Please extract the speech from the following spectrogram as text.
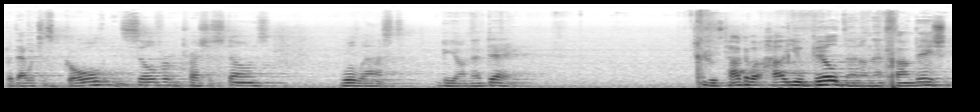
But that which is gold and silver and precious stones will last beyond that day. He's talking about how you build then on that foundation.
